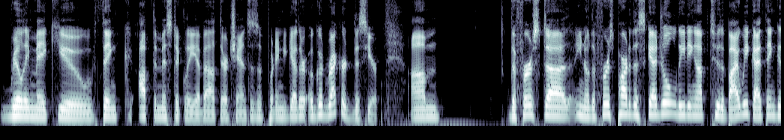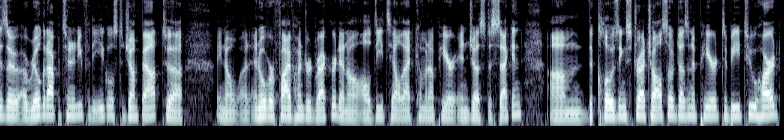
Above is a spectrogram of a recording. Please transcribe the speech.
really make you think optimistically about their chances of putting together a good record this year. Um, the first, uh, you know, the first part of the schedule leading up to the bye week, I think, is a, a real good opportunity for the Eagles to jump out to a, you know, an, over 500 record, and I'll, I'll, detail that coming up here in just a second. Um, the closing stretch also doesn't appear to be too hard.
